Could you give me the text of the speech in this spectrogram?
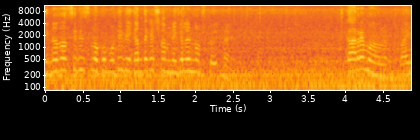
তিন হাজার সিরিজ লোকোমোটিভ এখান থেকে সামনে গেলে নষ্ট হয়ে থাকে কারে মারলেন ভাই?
